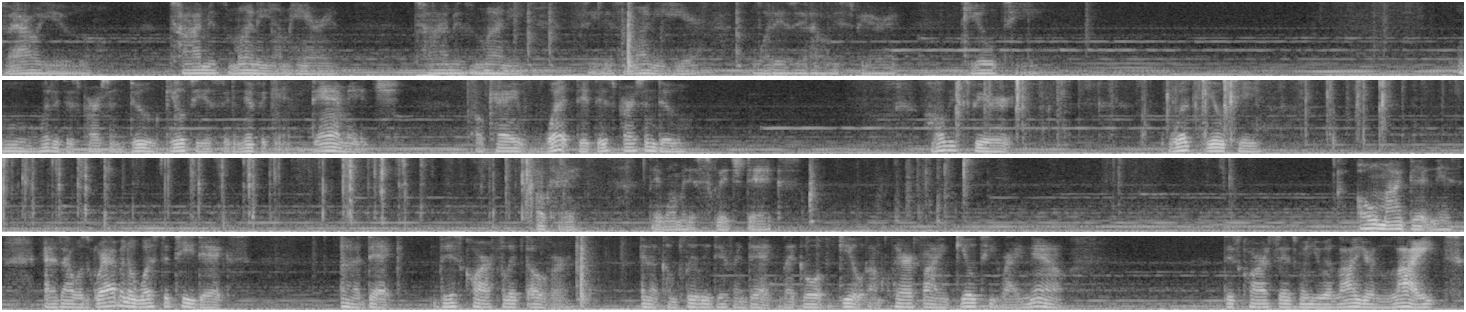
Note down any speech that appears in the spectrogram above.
Value. Time is money, I'm hearing. Time is money. See this money here. What is it, Holy Spirit? Guilty. Ooh, what did this person do? Guilty is significant. Damage. Okay, what did this person do? Holy Spirit was guilty. Okay, they want me to switch decks. Oh my goodness. As I was grabbing a What's the T decks, uh, deck, this card flipped over in a completely different deck. Let go of guilt. I'm clarifying guilty right now. This card says when you allow your light,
